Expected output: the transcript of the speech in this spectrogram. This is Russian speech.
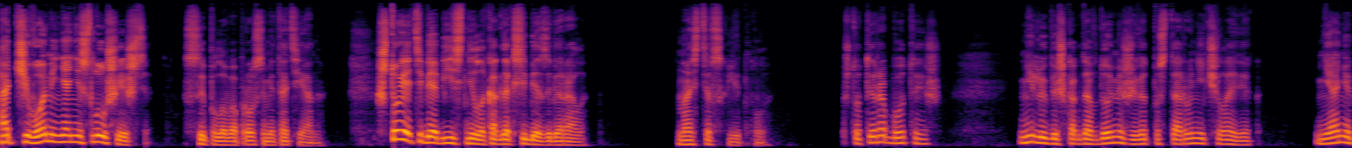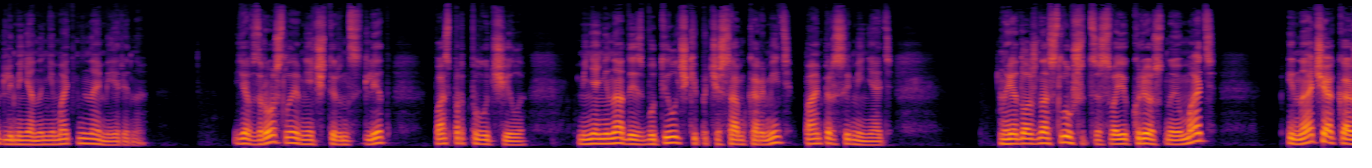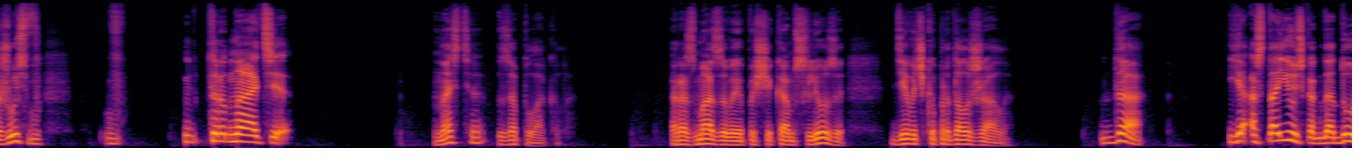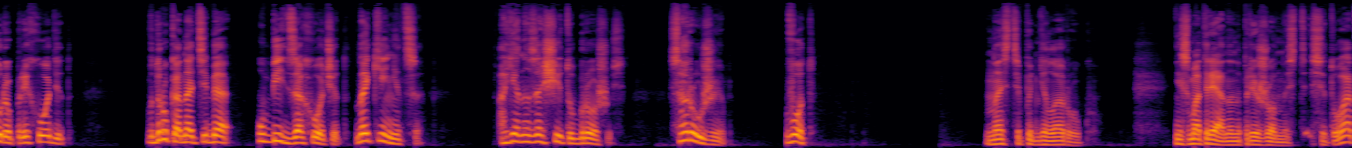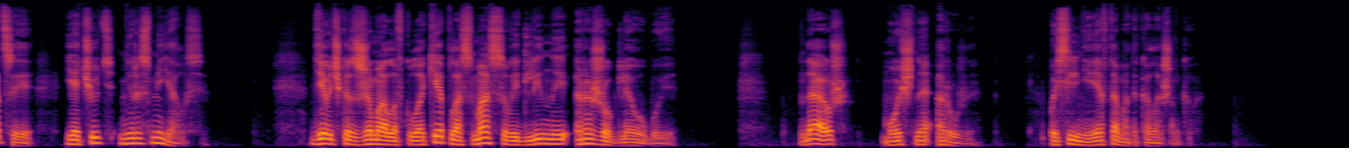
Отчего меня не слушаешься?» — сыпала вопросами Татьяна. «Что я тебе объяснила, когда к себе забирала?» Настя всхлипнула. «Что ты работаешь. Не любишь, когда в доме живет посторонний человек. Няню для меня нанимать не намерена. Я взрослая, мне 14 лет, паспорт получила. Меня не надо из бутылочки по часам кормить, памперсы менять. Но я должна слушаться свою крестную мать, иначе окажусь в... в интернате. Настя заплакала. Размазывая по щекам слезы, девочка продолжала. «Да, я остаюсь, когда дура приходит. Вдруг она тебя убить захочет, накинется. А я на защиту брошусь. С оружием. Вот». Настя подняла руку. Несмотря на напряженность ситуации, я чуть не рассмеялся. Девочка сжимала в кулаке пластмассовый длинный рожок для обуви. Да уж, мощное оружие. Посильнее автомата Калашникова.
